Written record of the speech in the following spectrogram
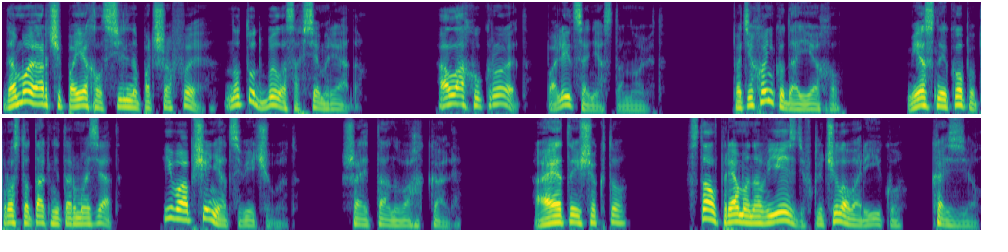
Домой Арчи поехал сильно под шофе, но тут было совсем рядом. Аллах укроет, полиция не остановит. Потихоньку доехал. Местные копы просто так не тормозят и вообще не отсвечивают. Шайтан Вахкали. А это еще кто? Встал прямо на въезде, включил аварийку. Козел.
